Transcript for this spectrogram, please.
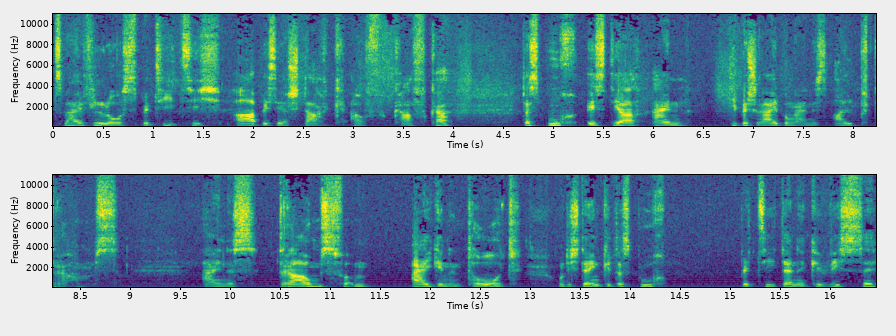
Zweifellos bezieht sich Abe sehr stark auf Kafka. Das Buch ist ja ein die Beschreibung eines Albtraums, eines Traums vom eigenen Tod. Und ich denke, das Buch bezieht eine gewisse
